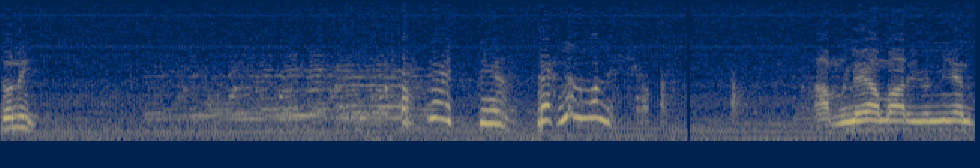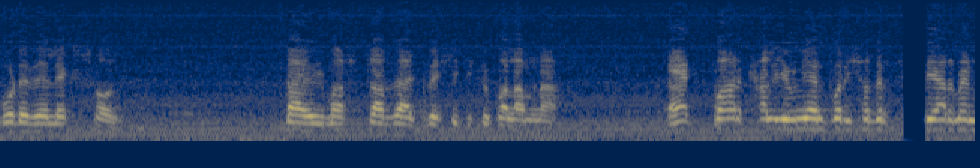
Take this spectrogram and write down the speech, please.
চলি। দেখলেন মনে? সামনে আমার ইউনিয়ন বোর্ডের ইলেকশন তাই ওই মাস্টার রাজ বেশি কিছু করলাম না। একবার খালি ইউনিয়ন পরিষদের চেয়ারম্যান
